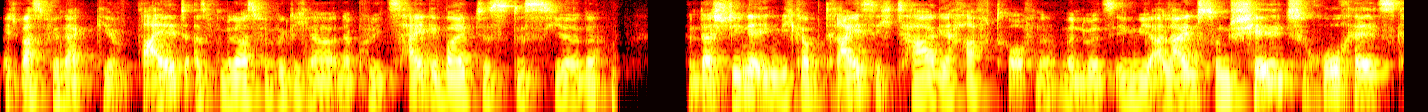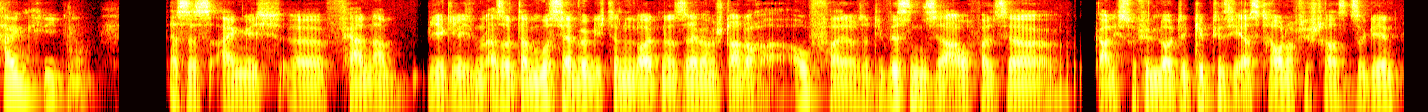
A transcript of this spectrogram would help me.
mit was für einer Gewalt, also mit was für wirklich einer, einer Polizeigewalt das, das hier, ne? Und da stehen ja irgendwie, ich glaube, 30 Tage Haft drauf, ne? Wenn du jetzt irgendwie allein so ein Schild hochhältst, kein Krieg, ne? Das ist eigentlich äh, fernab jeglichen, also da muss ja wirklich den Leuten das selber im Staat auch auffallen. Also die wissen es ja auch, weil es ja gar nicht so viele Leute gibt, die sich erst trauen, auf die Straße zu gehen,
